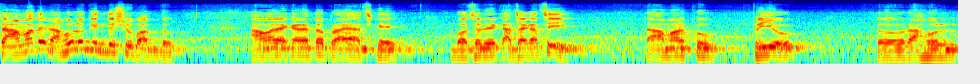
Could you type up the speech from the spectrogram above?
তা আমাদের রাহুলও কিন্তু সুবাদ্য। আমার এখানে তো প্রায় আজকে বছরের কাছাকাছি। তা আমার খুব প্রিয়। তো রাহুল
